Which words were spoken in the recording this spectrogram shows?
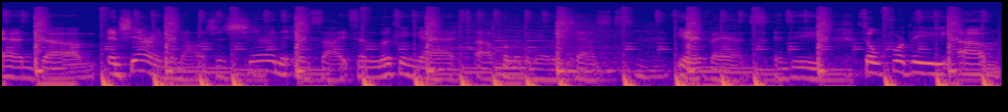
and um, and sharing the knowledge and sharing the insights and looking at uh, preliminary tests mm-hmm. in advance. Indeed. So for the um,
